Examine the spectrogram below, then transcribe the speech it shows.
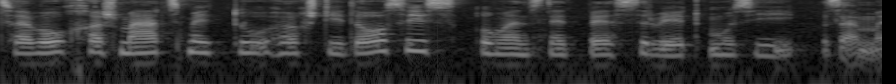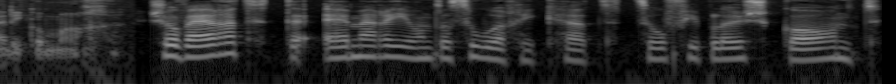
zwei Wochen Schmerzmittel, höchste Dosis und wenn es nicht besser wird, muss ich ein MRI machen. Schon während der MRI-Untersuchung hat Sophie Blösch geahnt,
